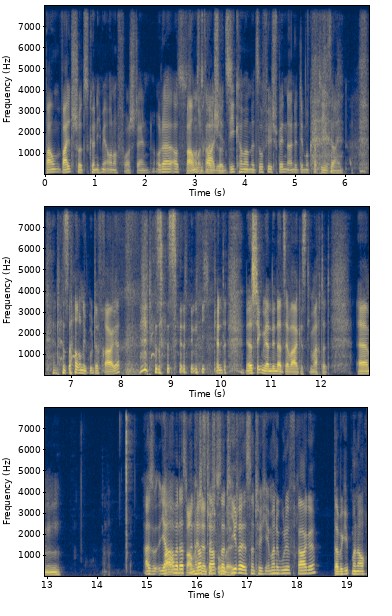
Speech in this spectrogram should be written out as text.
Baum, Waldschutz könnte ich mir auch noch vorstellen. Oder aus Baum Australien. Wie kann man mit so viel Spinnen eine Demokratie sein? Das ist auch eine gute Frage. Das ist, ich, könnte, ja, das schicken wir an Linda Zerwakis, die macht das. Ähm, Also ja, Baum. aber das Baum mit was darf. Satire ist natürlich immer eine gute Frage. Da begibt man auch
